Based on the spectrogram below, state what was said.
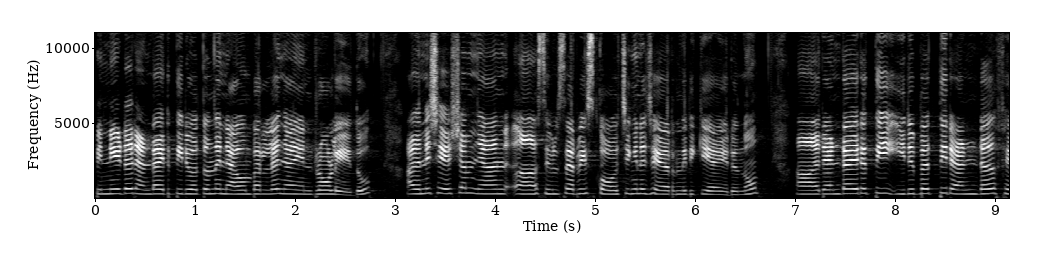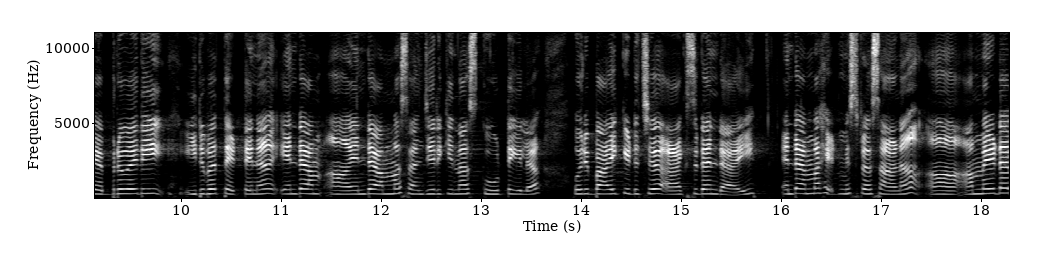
പിന്നീട് രണ്ടായിരത്തി ഇരുപത്തൊന്ന് നവംബറിൽ ഞാൻ എൻറോൾ ചെയ്തു. അതിനുശേഷം ഞാൻ സിവിൽ സർവീസ് കോച്ചിങ്ങിന് ചേർന്നിരിക്കുകയായിരുന്നു. രണ്ടായിരത്തി ഇരുപത്തി രണ്ട് ഫെബ്രുവരി ഇരുപത്തെട്ടിന് എന്റെ എന്റെ അമ്മ സഞ്ചരിക്കുന്ന സ്കൂട്ടിയിൽ ഒരു ബൈക്ക് ഇടിച്ച് ആക്സിഡന്റ് ആയി. എന്റെ അമ്മ ഹെഡ് മിസ്ട്രസ് ആണ്. അമ്മയുടെ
